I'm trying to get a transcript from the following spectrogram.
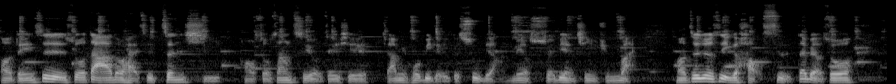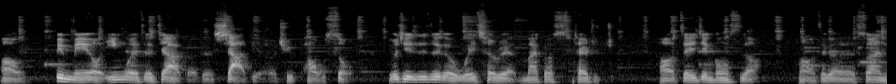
好，等于是说大家都还是珍惜好手上持有这些加密货币的一个数量，没有随便轻易去卖。好，这就是一个好事，代表说哦，并没有因为这价格的下跌而去抛售。尤其是这个维策瑞 （MicroStrategy）。好，这一间公司啊，好，这个虽然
